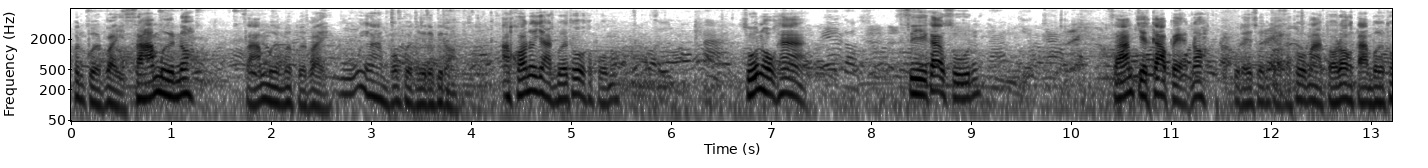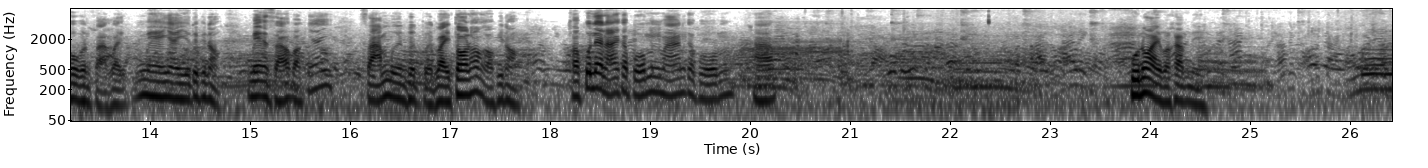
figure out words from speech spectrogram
เพิ่นเปิดไว้สามหมื่นเนาะสามหมื่นมันเปิดไว้อุ้ยงามของเปิดอยู่เลยพี่น้องอะขออนุญาตเบอร์โทรครับผม 065เก้าศูนย์490สามเจ็ดเก้า3798 เนาะผู้ใดสนใจก็โทรมาต่อรองตามเบอร์โทรเพิ่นฝากไว้ แม่ใหญ่อยู่เด้วยพี่น้อง แม่สาวบักใหญ่30,000เพิ่นเปิดไว้ต่อรองเอาพี่น้อง ขอบคุณหลายๆครับผมมันมานครับผมครับผู้น้อยบ่ครับนี่หมื่น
